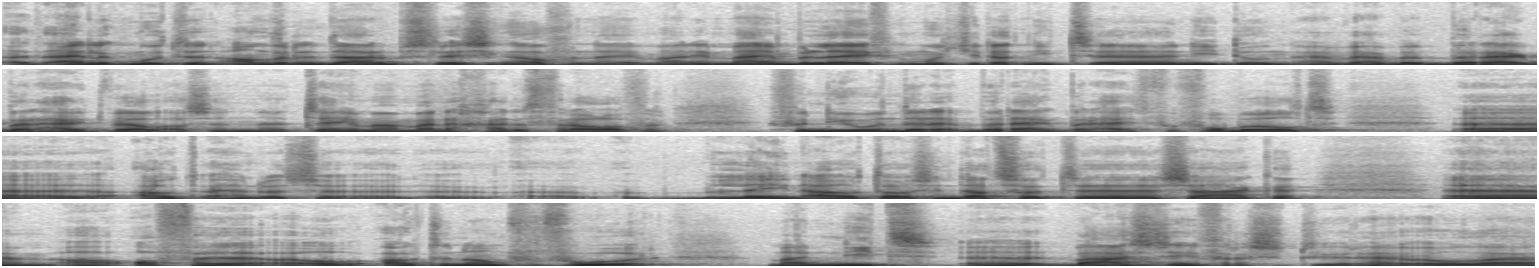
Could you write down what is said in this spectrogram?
uiteindelijk moet een andere daar een beslissing over nemen. Maar in mijn beleving moet je dat niet, uh, niet doen. Hè. We hebben bereikbaarheid wel als een uh, thema, maar dan gaat het vooral over vernieuwende bereikbaarheid. Bijvoorbeeld eh, auto, hè, dus, eh, eh, leenauto's en dat soort eh, zaken. Ehm, of eh, au- autonoom vervoer. Maar niet eh, basisinfrastructuur. Hè, eh,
